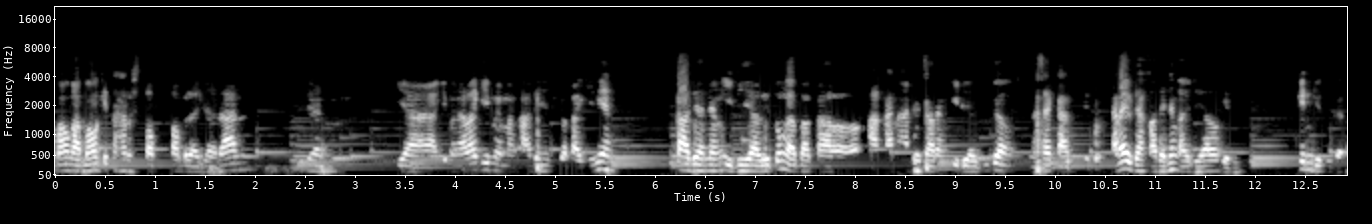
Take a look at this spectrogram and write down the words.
mau nggak mau kita harus stop pembelajaran dan ya gimana lagi memang keadaannya juga kayak gini ya keadaan yang ideal itu nggak bakal akan ada cara yang ideal juga menyelesaikan gitu karena udah keadaannya nggak ideal gitu mungkin gitu kan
